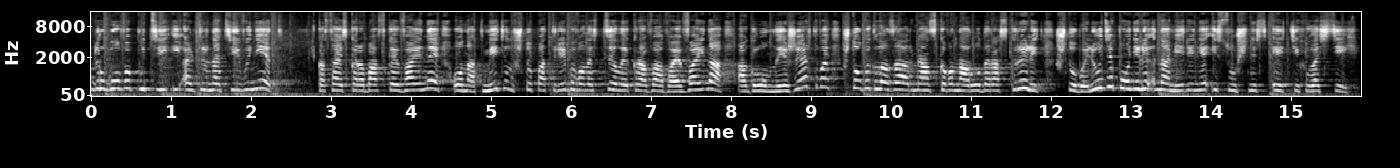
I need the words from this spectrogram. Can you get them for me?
другого пути и альтернативы нет. Касаясь Карабахской войны, он отметил, что потребовалась целая кровавая война, огромные жертвы, чтобы глаза армянского народа раскрылись, чтобы люди поняли намерения и сущность этих властей.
